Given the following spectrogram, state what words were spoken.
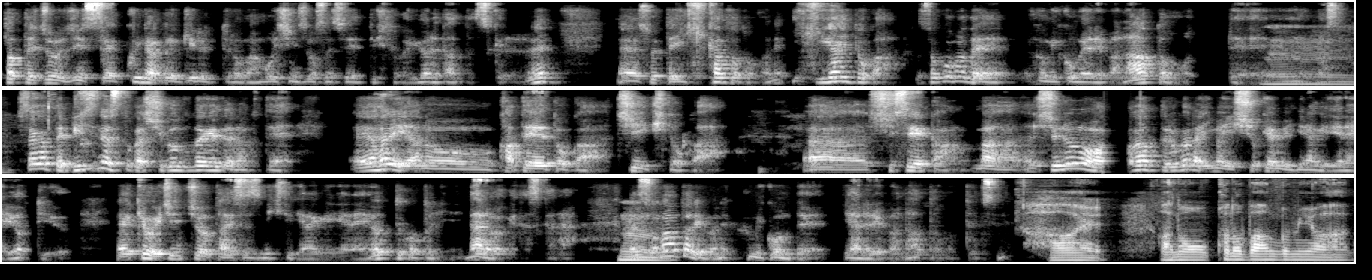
たった一度の人生、悔いなく生きるっていうのが森進三先生っていう人が言われたんですけれどね、えーそういった生き方とかね、生きがいとか、そこまで踏み込めればなと思っていますうん。したがってビジネスとか仕事だけじゃなくて、やはりあの、家庭とか地域とか、あー死生観。まあ、死ぬのは分かってるから今一生懸命生きなきゃいけないよっていう、えー今日一日を大切に生きていかなきゃいけないよってことになるわけですから、うんそのあたりはね、踏み込んでやれればなと思ってですね。はい。あの、この番組は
